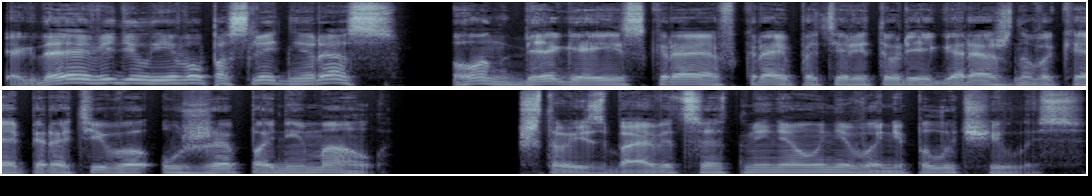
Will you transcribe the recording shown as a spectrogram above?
Когда я видел его последний раз, он, бегая из края в край по территории гаражного кооператива, уже понимал, что избавиться от меня у него не получилось.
